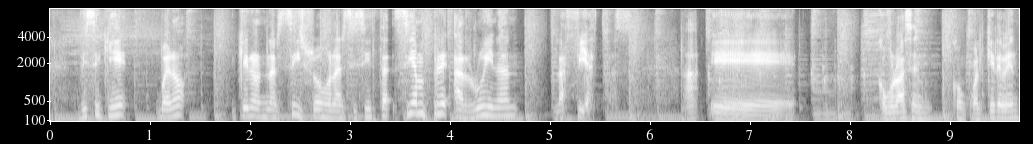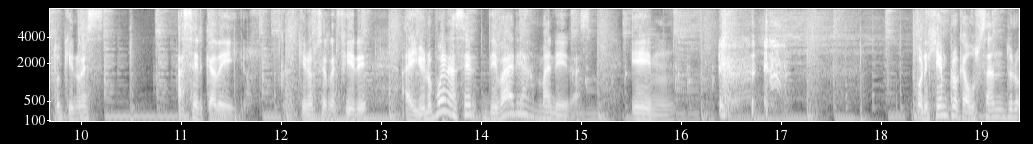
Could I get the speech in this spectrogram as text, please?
dice que, bueno, que los narcisos o narcisistas siempre arruinan las fiestas. Ah, eh, como lo hacen con cualquier evento que no es acerca de ellos, ah, que no se refiere a ellos. Lo pueden hacer de varias maneras. Em, por ejemplo, causando,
